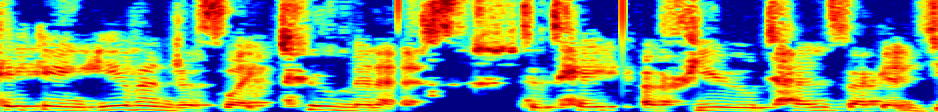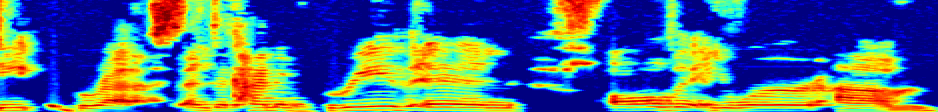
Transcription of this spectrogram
taking even just like two minutes to take a few 10 second deep breaths and to kind of breathe in all that you're, um,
